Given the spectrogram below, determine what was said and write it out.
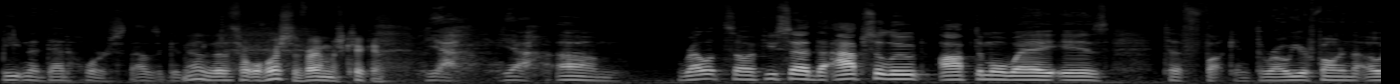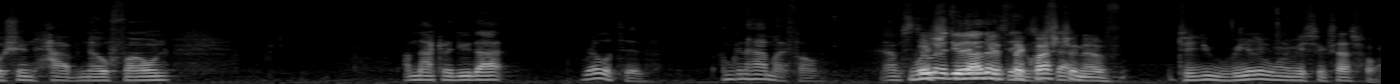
beating a dead horse. That was a good. No, this horse is very much kicking. Yeah, yeah. Um, rel- so if you said the absolute optimal way is to fucking throw your phone in the ocean, have no phone. I'm not gonna do that. Relative. I'm gonna have my phone. I'm still Which gonna do the other things. the question of, do you really want to be successful?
